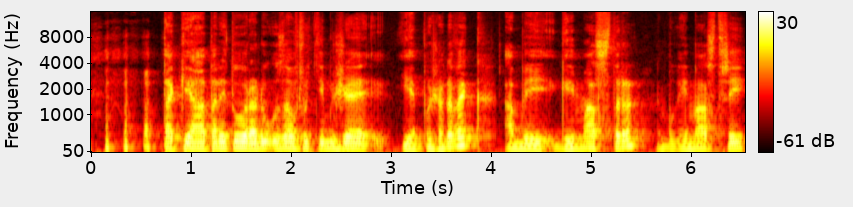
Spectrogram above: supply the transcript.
tak já tady tu radu uzavřu tím, že je požadavek, aby Game Master nebo Game Mastery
